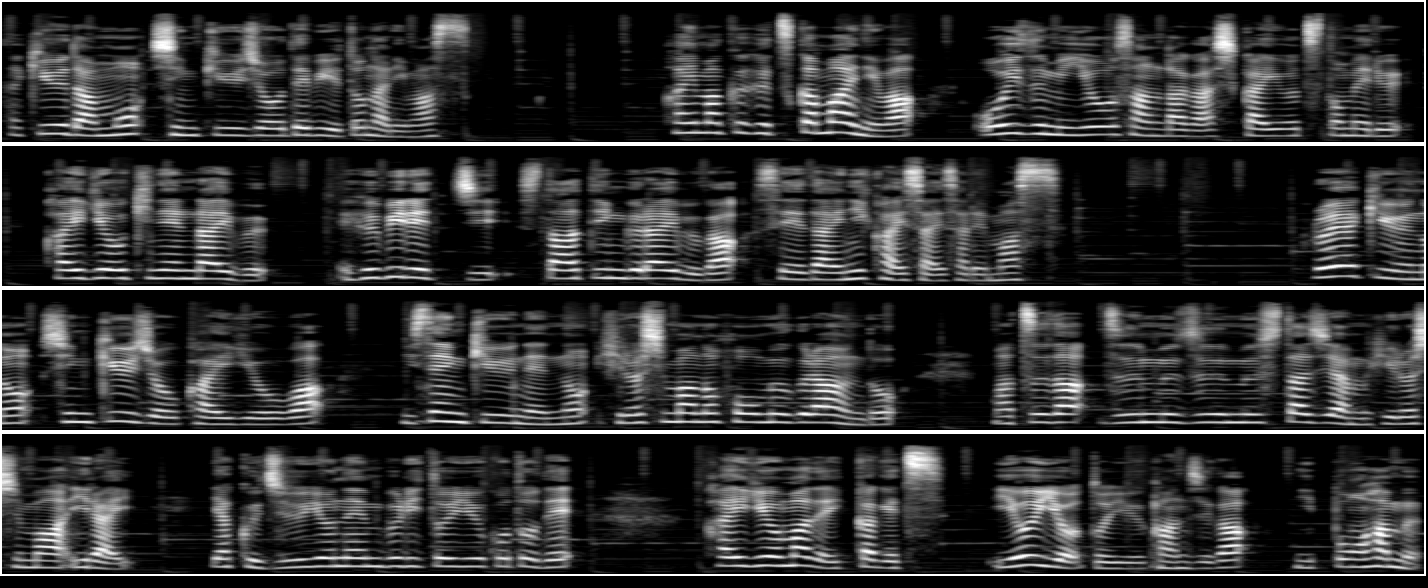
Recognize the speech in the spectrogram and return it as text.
他球団も新球場デビューとなります。開幕2日前には、大泉洋さんらが司会を務める開業記念ライブ F ビレッジスターティングライブが盛大に開催されます。プロ野球の新球場開業は2009年の広島のホームグラウンドマツダズームズームスタジアム広島以来約14年ぶりということで開業まで1ヶ月いよいよという感じが日本ハム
